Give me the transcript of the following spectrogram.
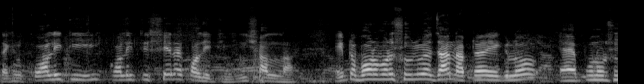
দেখেন কোয়ালিটি কোয়ালিটি সেরা কোয়ালিটি ইনশাল্লাহ। একটা বড় বড় শোরুমে যান আপনারা এগুলো পনেরোশো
